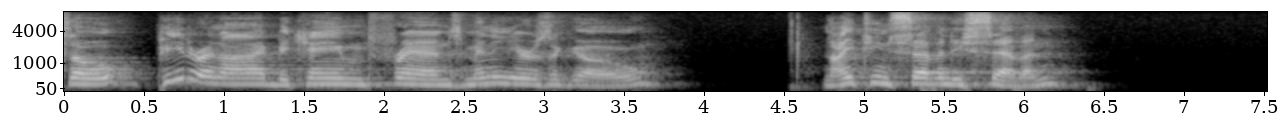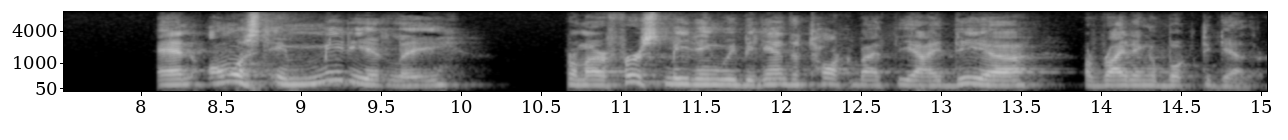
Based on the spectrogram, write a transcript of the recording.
So, Peter and I became friends many years ago, 1977, and almost immediately from our first meeting, we began to talk about the idea of writing a book together.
